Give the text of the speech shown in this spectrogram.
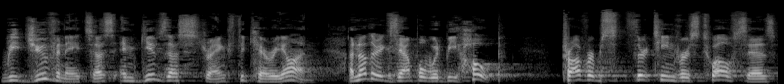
rejuvenates us and gives us strength to carry on. Another example would be hope. Proverbs 13, verse 12 says,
